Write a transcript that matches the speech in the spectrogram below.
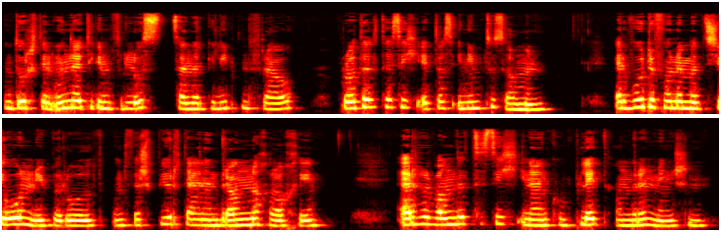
Und durch den unnötigen Verlust seiner geliebten Frau brodelte sich etwas in ihm zusammen. Er wurde von Emotionen überrollt und verspürte einen Drang nach Rache. Er verwandelte sich in einen komplett anderen Menschen.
